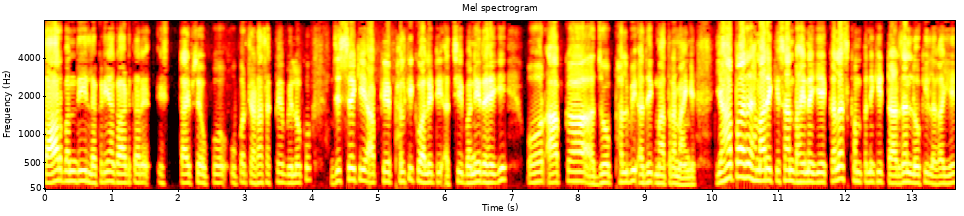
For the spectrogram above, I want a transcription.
तारबंदी, लकड़ियाँ काट कर इस टाइप से ऊपर चढ़ा सकते हैं बेलों को, जिससे कि आपके फल की क्वालिटी अच्छी बनी रहेगी और आपका जो फल भी अधिक मात्रा में आएँगे। यहाँ पर हमारे किसान भाई ने ये कलश कंपनी की टार्जन लौकी लगाई है।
